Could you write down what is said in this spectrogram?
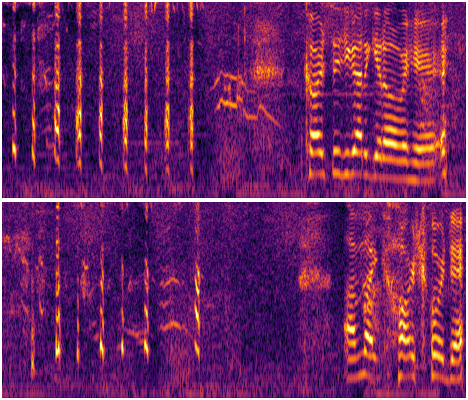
Carson, you gotta get over here. I'm like hardcore dead.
